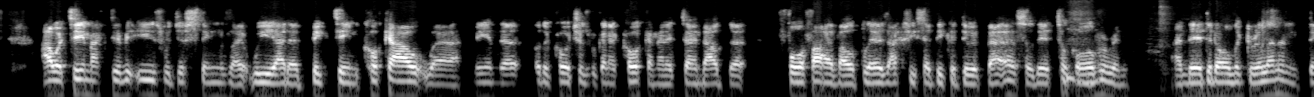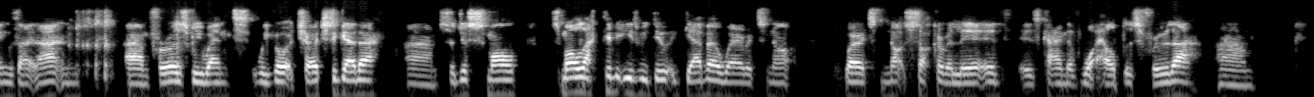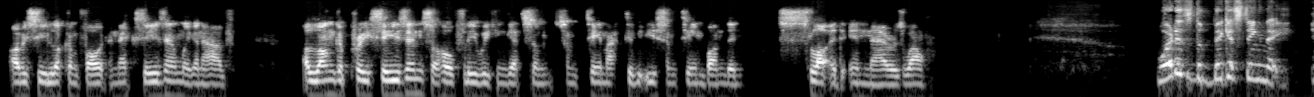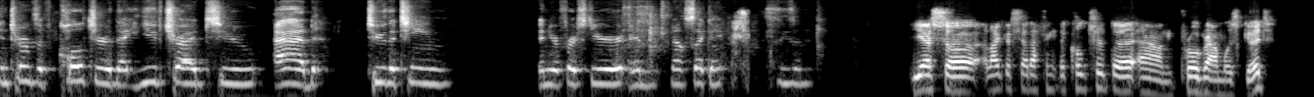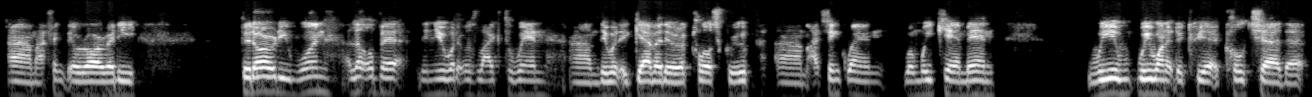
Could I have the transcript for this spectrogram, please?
our team activities were just things like we had a big team cookout where me and the other coaches were going to cook, and then it turned out that four or five of our players actually said they could do it better, so they took mm-hmm. over and and they did all the grilling and things like that. And um, for us, we went we go to church together. Um, so just small small activities we do together where it's not where it's not soccer related is kind of what helped us through that. Um, obviously, looking forward to next season, we're going to have a longer pre-season, so hopefully we can get some some team activities, some team bonding slotted in there as well. What is the biggest thing that, in terms of culture, that you've tried to add to the team in your first year and now second season? Yeah, so like I said, I think the culture of the um, program was good. Um, I think they were already they'd already won a little bit. They knew what it was like to win. Um, they were together. They were a close group. Um, I think when when we came in, we we wanted to create a culture that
